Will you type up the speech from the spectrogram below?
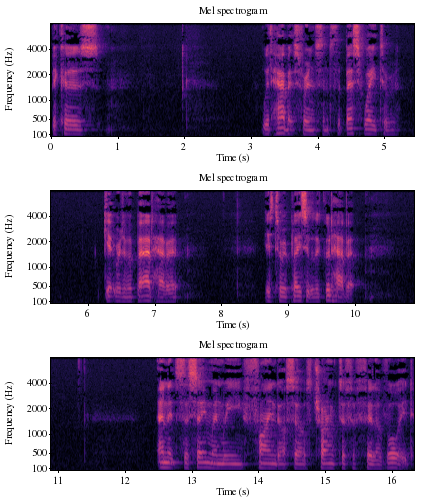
Because with habits, for instance, the best way to get rid of a bad habit is to replace it with a good habit. And it's the same when we find ourselves trying to fulfill a void.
